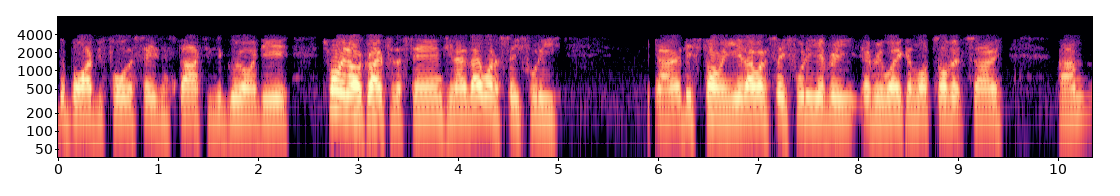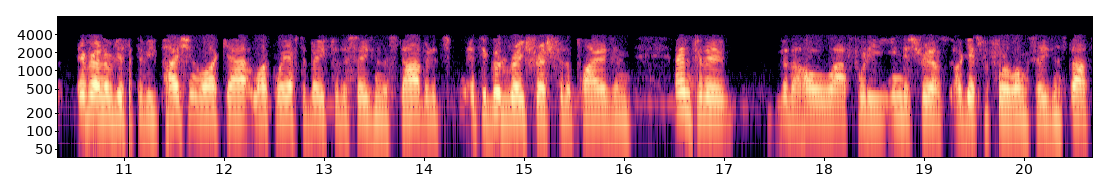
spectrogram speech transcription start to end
the bye before the season starts is a good idea It's probably not great for the fans. You know, they want to see footy. You know, at this time of year, they want to see footy every every week and lots of it. So um, everyone will just have to be patient, like uh, like we have to be for the season to start. But it's it's a good refresh for the players and and for the for the whole uh, footy industry, I guess, before a long season starts.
